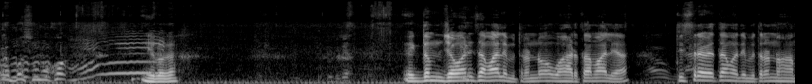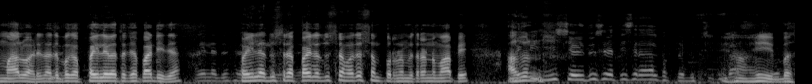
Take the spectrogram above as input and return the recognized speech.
बसू नको. हे बघा. एकदम जवानीचा माल आहे मित्रांनो वाढता माल हा. तिसऱ्या वेतामध्ये मित्रांनो हा माल वाढेल. आता बघा पहिल्या वेताच्या पाठी द्या. पहिल्या दुसऱ्या पहिल्या दुसऱ्या पहिल्या दुसऱ्यामध्ये संपूर्ण मित्रांनो माप आहे. अजून दुसऱ्या तिसऱ्या फक्त हा ही बस.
